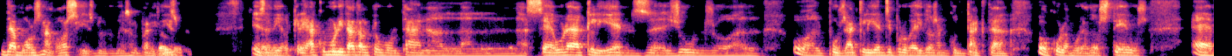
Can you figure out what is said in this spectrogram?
de molts negocis, no només el periodisme. És a dir, el crear comunitat al teu voltant, el, el, el seure clients eh, junts o el, o el posar clients i proveïdors en contacte o col·laboradors teus eh,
